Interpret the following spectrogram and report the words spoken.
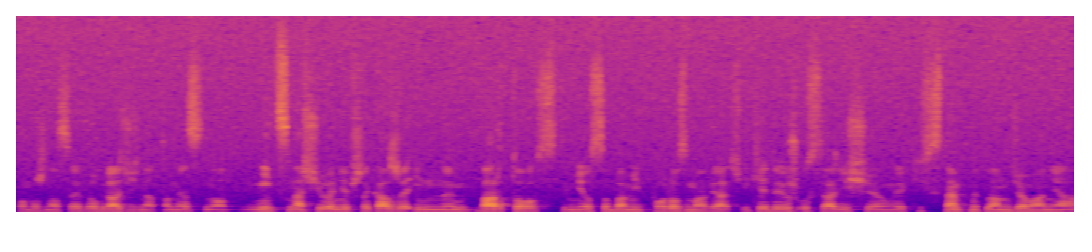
co można sobie wyobrazić. Natomiast no, nic na siłę nie przekaże innym. Warto z tymi osobami porozmawiać i kiedy już ustali się jakiś wstępny plan działania,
